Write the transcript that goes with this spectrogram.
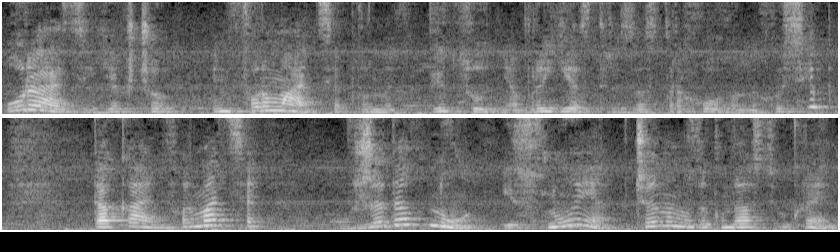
у разі, якщо інформація про них відсутня в реєстрі застрахованих осіб, така інформація вже давно існує в чинному законодавстві України.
